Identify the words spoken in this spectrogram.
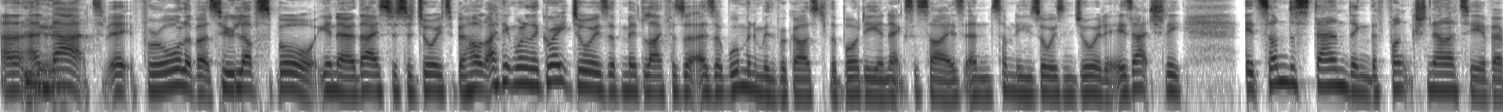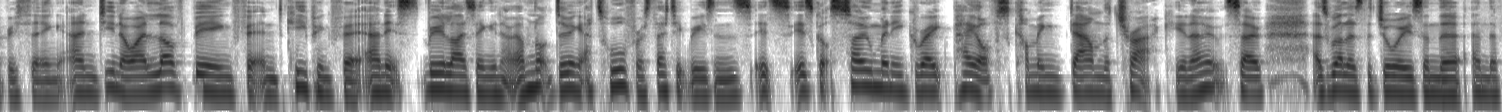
and, and that, eh, for all of us who love sport, you know, that is just a joy to behold. I think one of the great joys of midlife as a, as a woman with regards to the body and exercise and somebody who's always enjoyed it is actually it's understanding the functionality of everything. And, you know, I love being fit and keeping fit. And it's realizing, you know, I'm not doing it at all for aesthetic reasons. It's It's got so many great payoffs coming down the track, you know? So, as well as the joys and the, and the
